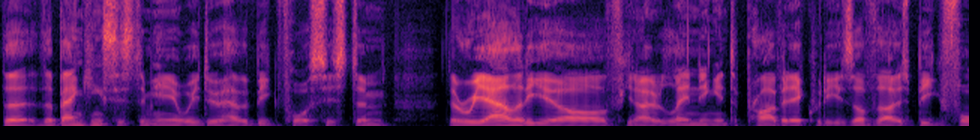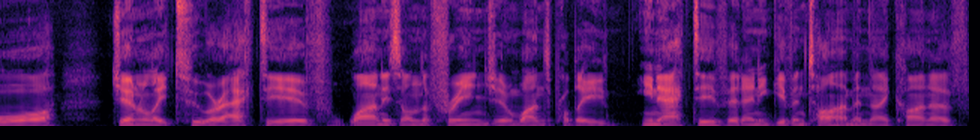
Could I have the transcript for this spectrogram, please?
the the banking system here, we do have a big four system. The reality of you know lending into private equity is of those big four, generally two are active, one is on the fringe, and one's probably inactive at any given time, and they kind of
